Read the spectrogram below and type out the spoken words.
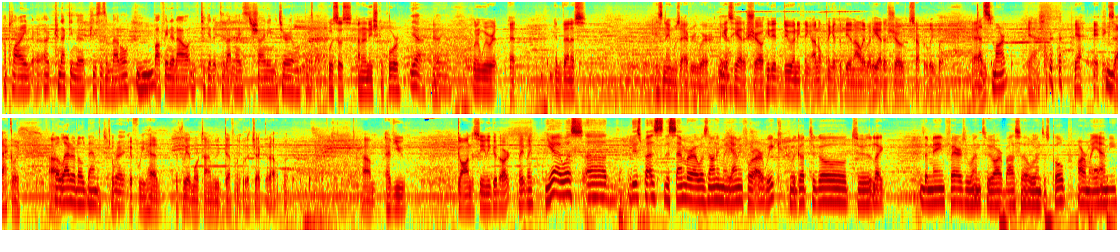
applying, uh, connecting the pieces of metal, Mm-hmm. buffing it out to get it to that nice shiny material. But Was this Anish Kapoor? yeah, yeah, Yeah. yeah. When we were at, at in Venice, his name was everywhere. I Yeah. guess he had a show. He didn't do anything. I don't think at the Biennale, but he had a show separately. But yeah, that's it- smart yeah, yeah, exactly. Um, collateral damage Right. If we had if we had more time, we definitely would have checked it out. But um, have you gone to see any good art lately? Yeah, it was uh, this past December. I was down in Miami for Art Week. We got to go to like the main fairs. We went to Art Basel, we went to Scope, Art Miami,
